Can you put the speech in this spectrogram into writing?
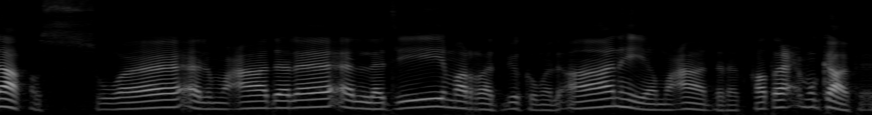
ناقص. والمعادلة التي مرت بكم الآن هي معادلة قطع مكافئ.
